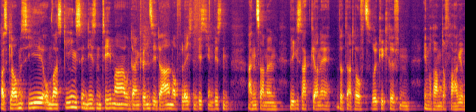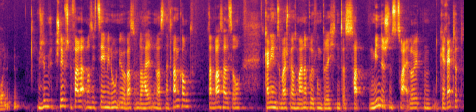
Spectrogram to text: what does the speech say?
Was glauben Sie, um was ging es in diesem Thema? Und dann können Sie da noch vielleicht ein bisschen Wissen ansammeln. Wie gesagt, gerne wird darauf zurückgegriffen im Rahmen der Fragerunden. Im schlimmsten Fall hat man sich zehn Minuten über was unterhalten, was nicht drankommt. Dann war es halt so. Ich kann Ihnen zum Beispiel aus meiner Prüfung berichten, das hat mindestens zwei Leuten gerettet,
